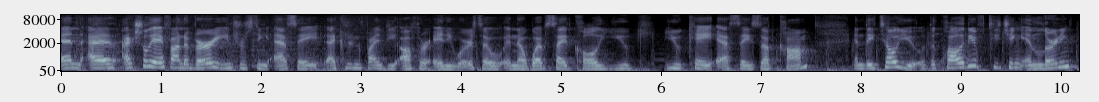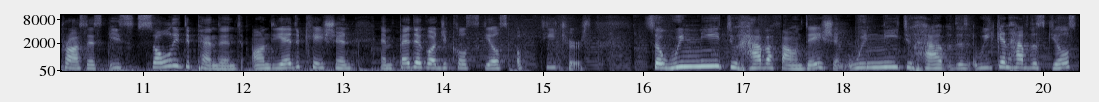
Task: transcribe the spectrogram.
And I, actually, I found a very interesting essay. I couldn't find the author anywhere. So, in a website called ukessays.com, and they tell you the quality of teaching and learning process is solely dependent on the education and pedagogical skills of teachers. So we need to have a foundation. We need to have this. We can have the skills,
